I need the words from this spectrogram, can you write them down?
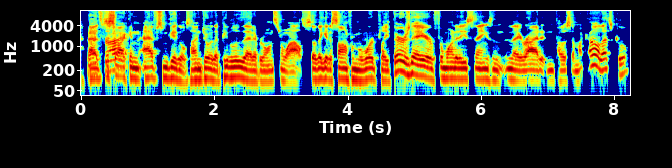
Uh, That's just so I right. can have some giggles. I enjoy that. People do that every once in a while. So they get a song from a Wordplay Thursday or from one of these things, and, and they write it and post. it. I'm like, oh, that's cool.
